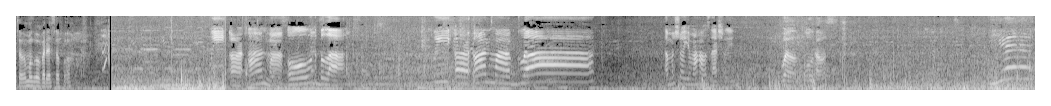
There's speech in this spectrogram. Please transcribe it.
So I'm gonna go over there so far. We are on my old block. We are on my block. I'm gonna show you my house actually. Well, old house. Yeah.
